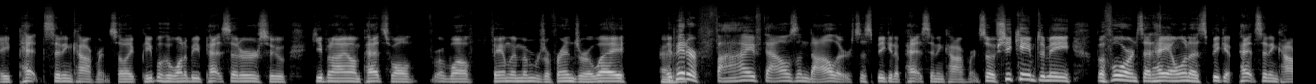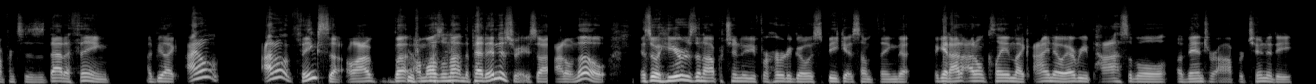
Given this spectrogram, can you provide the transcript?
A pet sitting conference. So like people who want to be pet sitters who keep an eye on pets while while family members or friends are away. They paid uh-huh. her five thousand dollars to speak at a pet sitting conference. So if she came to me before and said, "Hey, I want to speak at pet sitting conferences," is that a thing? I'd be like, "I don't I don't think so. I, but I'm also not in the pet industry, so I, I, don't know. And so here's an opportunity for her to go speak at something that, again, I, I, don't claim like I know every possible event or opportunity.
